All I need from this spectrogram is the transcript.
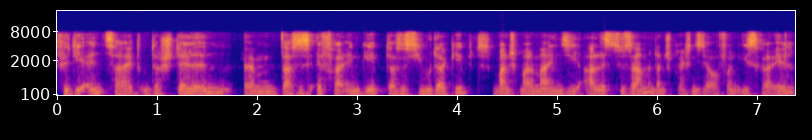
für die Endzeit unterstellen, ähm, dass es Ephraim gibt, dass es Juda gibt. Manchmal meinen sie alles zusammen, dann sprechen sie auch von Israel.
